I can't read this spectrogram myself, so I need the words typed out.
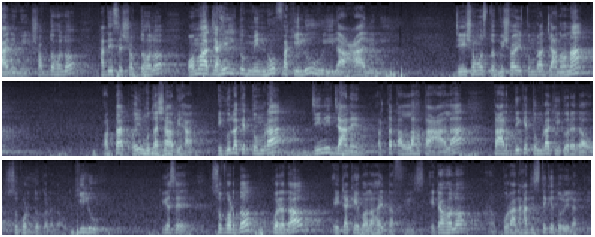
আলিমি, শব্দ হলো, হাদিসের শব্দ হলো, ওমা জাহিল তুম মিনহু ফাকিলু হু ইলা আলিমি। যে সমস্ত বিষয় তোমরা জানো না, অর্থাৎ ওই মুতাশাবিহাত এগুলাকে তোমরা যিনি জানেন, অর্থাৎ আল্লাহ তাআলা তার দিকে তোমরা কি করে দাও? সুপর্দ করে দাও। কিলু। ঠিক আছে? সুপর্দ করে দাও। এটাকে বলা হয় তাফবিজ এটা হলো কোরআন হাদিস থেকে দলিল আর কি।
